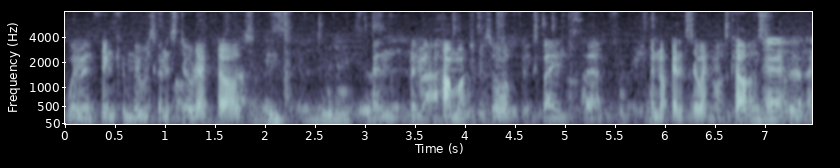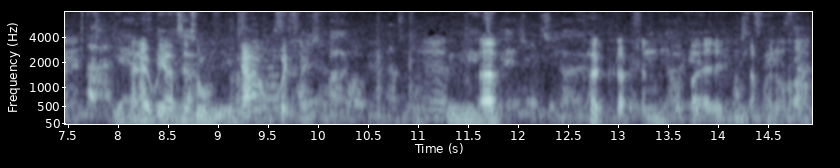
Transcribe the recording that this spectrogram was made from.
women thinking we was going to steal their cars. And no matter how much we sort of explained that we're not going to steal anyone's cars, Yeah, exactly. there we had to sort of get out quickly. Yeah. We were new Um, to it. so- Post production, or like editing and stuff went alright.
